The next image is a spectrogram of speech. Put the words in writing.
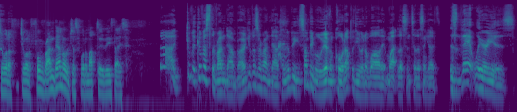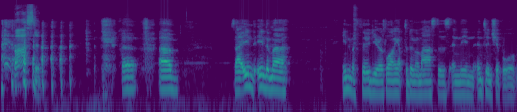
do, you want a, do you want a full rundown or just what I'm up to these days? Uh, give, give us the rundown, bro. Give us a rundown because there'll be some people who haven't caught up with you in a while that might listen to this and go, "Is that where he is, bastard?" uh, um, so in end of my end of my third year, I was lining up to do my masters, and then internship or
